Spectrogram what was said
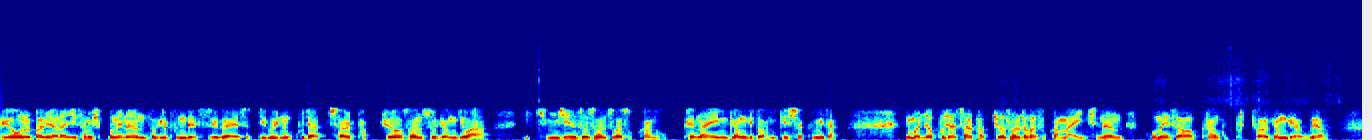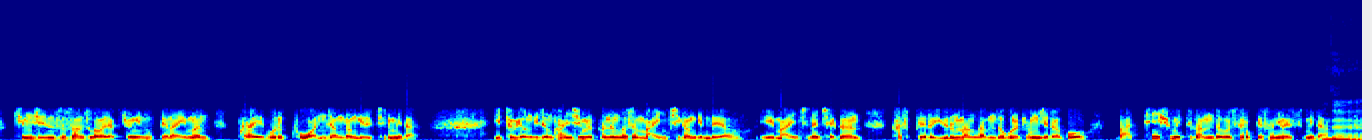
예, 오늘 밤 11시 30분에는 독일 분데스리가에서 뛰고 있는 구자철 박주호 선수 경기와 김진수 선수가 속한 호펜하임 경기도 함께 시작합니다. 먼저 구자철 박주호 선수가 속한 마인츠는 홈에서 프랑크푸르트와 경기하고요. 김진수 선수가 활약 중인 호펜하임은 프라이부르크 원정 경기를 치릅니다. 이 두 경기 중 관심을 끄는 것은 마인츠 경기인데요. 이 마인츠는 최근 카스페르 휼만 감독을 경질하고 마틴 슈미트 감독을 새롭게 선임했습니다. 네.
